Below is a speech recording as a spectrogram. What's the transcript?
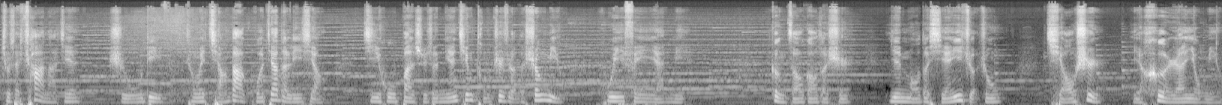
就在刹那间，使吴地成为强大国家的理想，几乎伴随着年轻统治者的生命灰飞烟灭。更糟糕的是，阴谋的嫌疑者中，乔氏也赫然有名。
